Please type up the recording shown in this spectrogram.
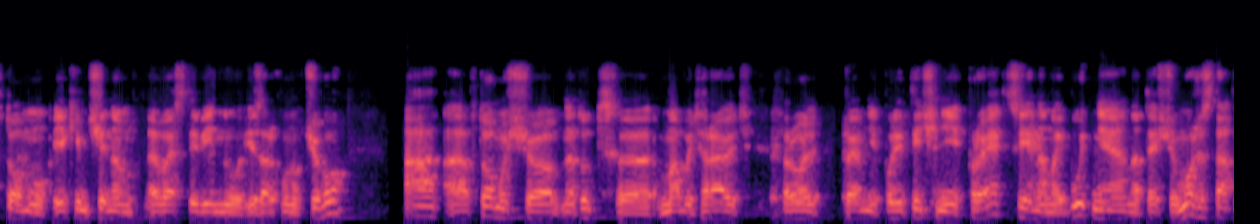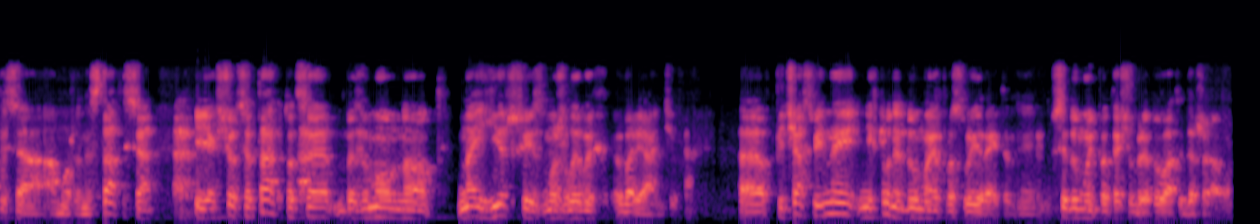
в тому, яким чином вести війну і за рахунок чого а в тому, що тут, е, мабуть, грають роль певні політичні проекції на майбутнє, на те, що може статися, а може не статися. І якщо це так, то це безумовно найгірший з можливих варіантів. Е, під час війни ніхто не думає про свої рейтинги, всі думають про те, щоб рятувати державу.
